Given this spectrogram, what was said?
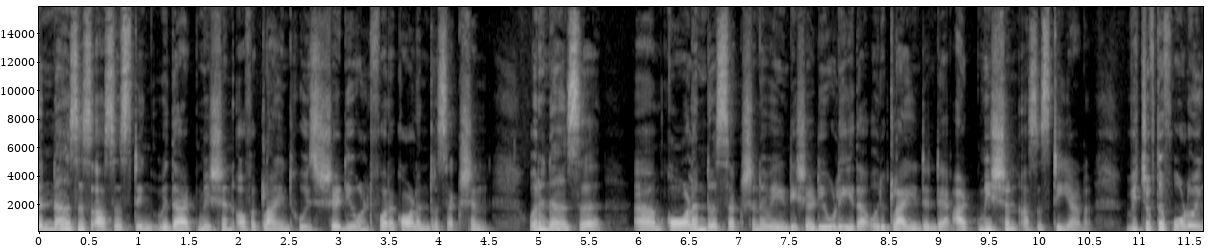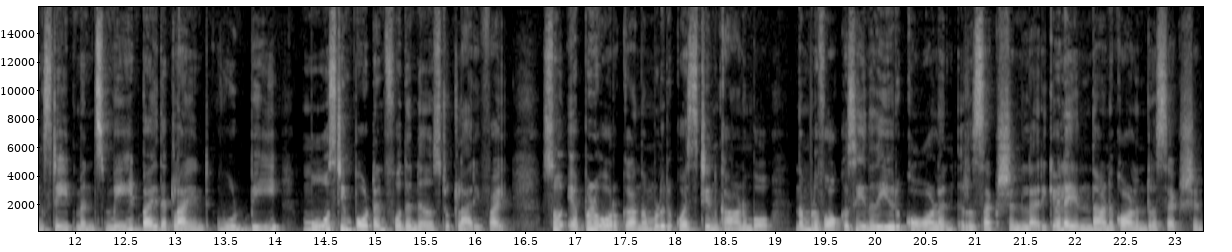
The nurse is assisting with admission of a client who is scheduled for a colon resection ഒരു നേഴ്സ് കോളൻ റിസെക്ഷന് വേണ്ടി ഷെഡ്യൂൾ ചെയ്ത ഒരു ക്ലയന്റിന്റെ അഡ്മിഷൻ അസിസ്റ്റ് ചെയ്യാണ്. Which of the following statements made by the client would be most important for the nurse to clarify so എപ്പോഴും ഓർക്കുക നമ്മളൊരു ക്വസ്റ്റ്യൻ കാണുമ്പോൾ നമ്മൾ ഫോക്കസ് ചെയ്യുന്നത് ഈ ഒരു കോളൻ റിസെക്ഷനിലായിരിക്കും അല്ലേ? എന്താണ് കോളൻ റിസെക്ഷൻ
